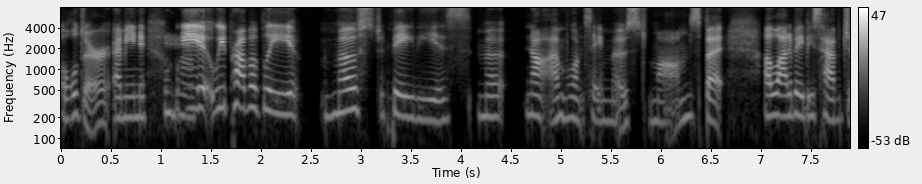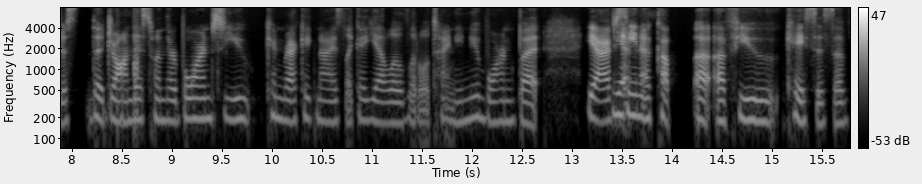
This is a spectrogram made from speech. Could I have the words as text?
older. I mean, mm-hmm. we we probably most babies, mo- not I won't say most moms, but a lot of babies have just the jaundice when they're born, so you can recognize like a yellow little tiny newborn. But yeah, I've yes. seen a couple, uh, a few cases of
